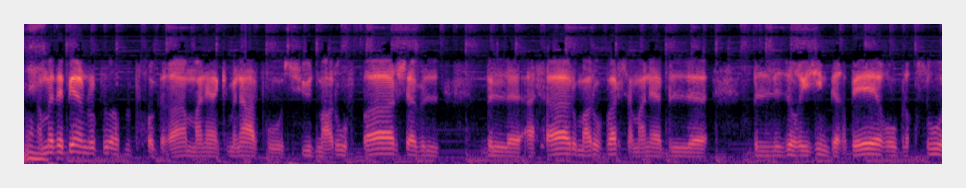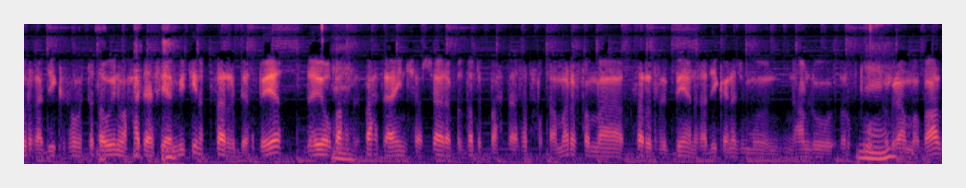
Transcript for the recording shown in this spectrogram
اما اذا بينا نربطوها بال programme معناها كما نعرفوا ال sud معروف برشا بال بالاثار ومعروف برشا معناها بال بال origines berbères وبالقصور غاديك فما التطاوين وحدها فيها 200 قصر بربير دايوغ. بحذا عين شرشاره بالضبط بحذا سطح القمر فما قصر ذبان غاديك نجموا نعملوا. نربطوا programme مع بعض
